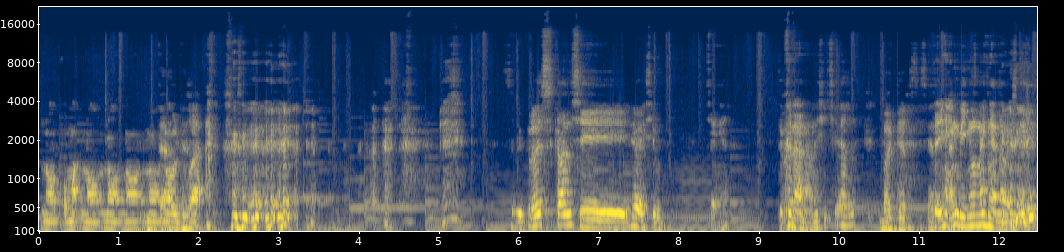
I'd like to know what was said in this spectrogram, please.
0,00002 terus kan si ya si CR itu kenapa namanya si CR bagar sih saya yang bingung nanya namanya.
